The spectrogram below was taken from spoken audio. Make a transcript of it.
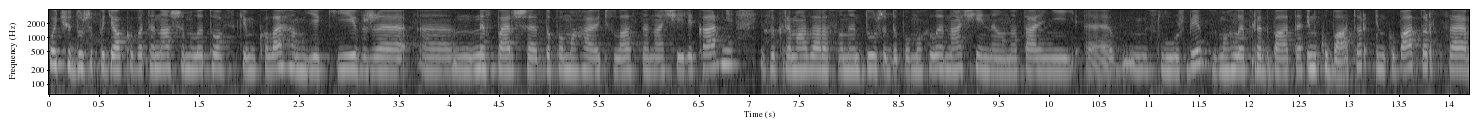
Хочу дуже подякувати нашим литовським колегам, які вже е, не вперше допомагають власне нашій лікарні. І, зокрема, зараз вони дуже допомогли нашій неонатальній е, службі. Змогли придбати інкубатор. Інкубатор це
